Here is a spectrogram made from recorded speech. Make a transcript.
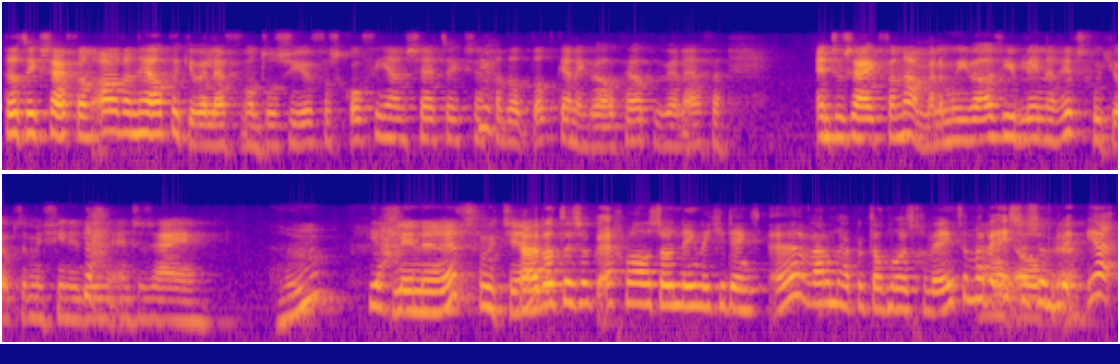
Dat ik zei van, oh dan help ik je wel even, want onze juf was koffie aan het zetten. Ik zeg, dat, dat ken ik wel, ik help je wel even. En toen zei ik van, nou, maar dan moet je wel even je blinde ritsvoetje op de machine Ja. doen. En toen zei je, huh? Ja. Blinde ritsvoetje? Ja, dat is ook echt wel zo'n ding dat je denkt, eh, waarom heb ik dat nooit geweten? Maar er is dus een Ja,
